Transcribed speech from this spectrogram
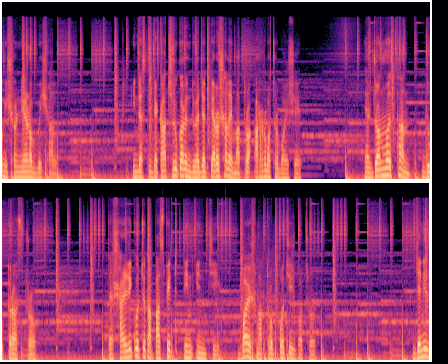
উনিশশো নিরানব্বই সাল। ইন্ডাস্ট্রিতে কাজ শুরু করেন দুই হাজার তেরো সালে, মাত্র আঠারো বছর বয়সে। এর জন্মস্থান যুক্তরাষ্ট্র, যার শারীরিক উচ্চতা পাঁচ ফিট তিন ইঞ্চি, বয়স মাত্র পঁচিশ বছর। জেনিস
